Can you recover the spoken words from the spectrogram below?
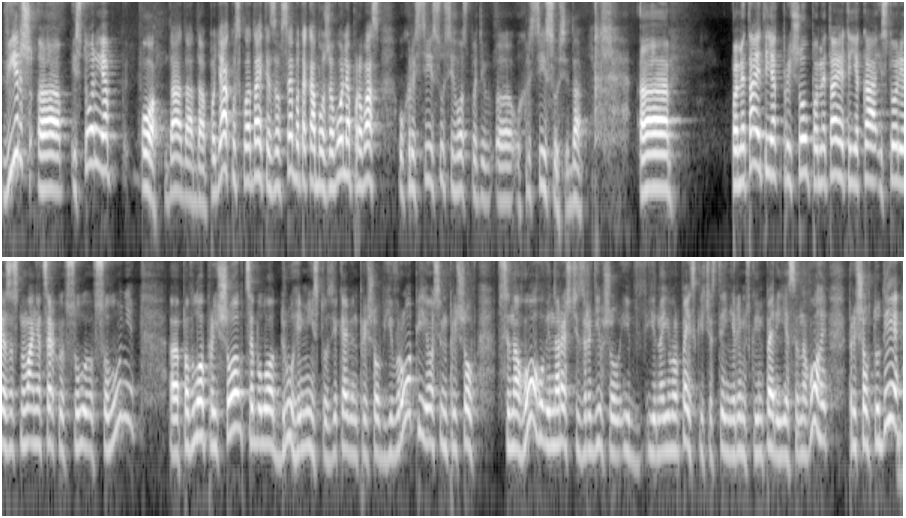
вірш, е, історія. О, да, да, да. Подяку складайте за все, бо така Божа воля про вас у Христі Ісусі, Господі, е, у Христі Ісусі. Да. Е, пам'ятаєте, як прийшов? Пам'ятаєте, яка історія заснування церкви в Солуні? Е, Павло прийшов, це було друге місто, з яке він прийшов в Європі. І ось він прийшов в синагогу. Він нарешті зрадів, що і, і на європейській частині Римської імперії є синагоги. Прийшов туди,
